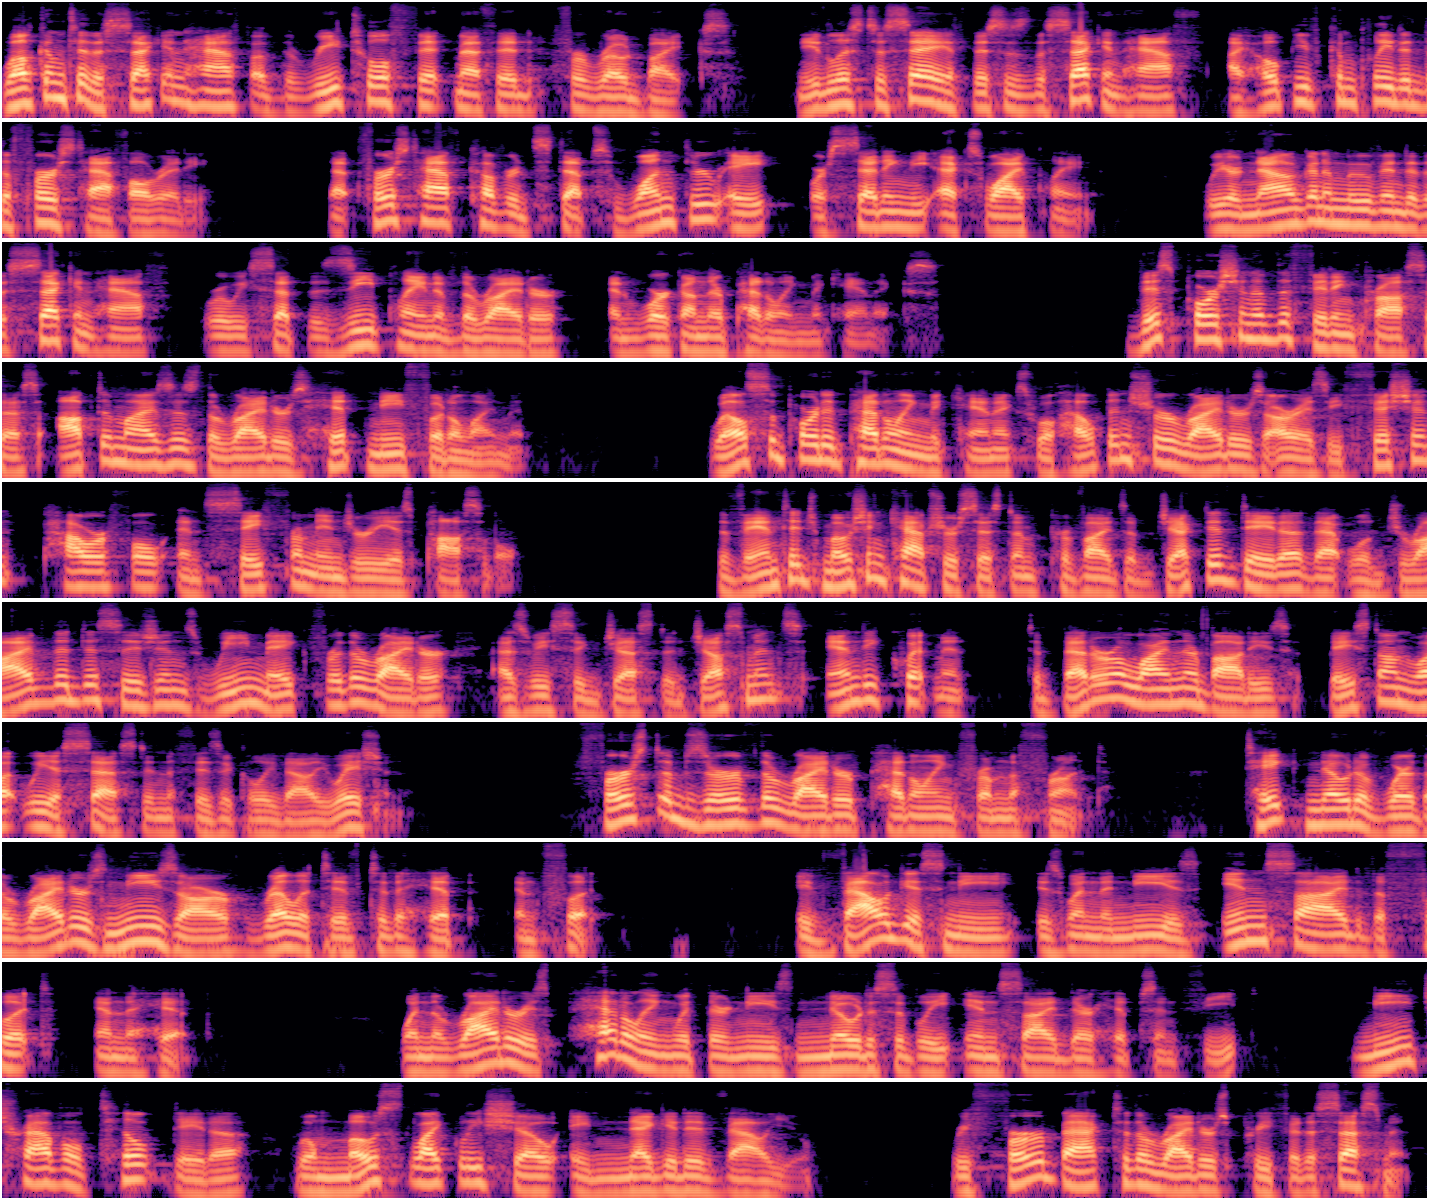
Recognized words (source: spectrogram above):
Welcome to the second half of the Retül Fit method for road bikes. Needless to say, if this is the second half, I hope you've completed the first half already. That first half covered steps 1 through 8, or setting the XY plane. We are now going to move into the second half, where we set the Z plane of the rider and work on their pedaling mechanics. This portion of the fitting process optimizes the rider's hip-knee foot alignment. Well-supported pedaling mechanics will help ensure riders are as efficient, powerful, and safe from injury as possible. The Vantage motion capture system provides objective data that will drive the decisions we make for the rider as we suggest adjustments and equipment to better align their bodies based on what we assessed in the physical evaluation. First, observe the rider pedaling from the front. Take note of where the rider's knees are relative to the hip and foot. A valgus knee is when the knee is inside the foot and the hip. When the rider is pedaling with their knees noticeably inside their hips and feet, knee travel tilt data will most likely show a negative value. Refer back to the rider's prefit assessment.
